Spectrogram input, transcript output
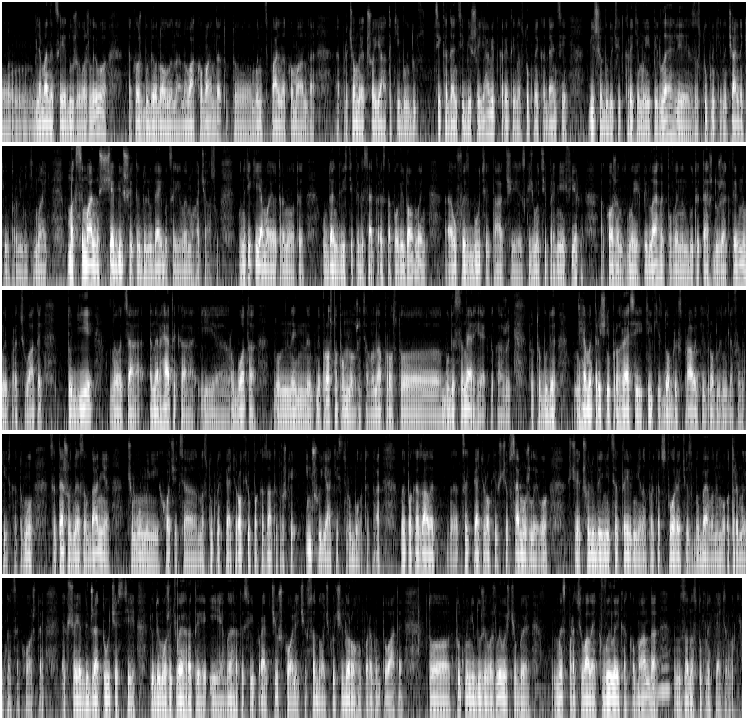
для мене це є дуже важливо. Також буде оновлена нова команда, тобто муніципальна команда. Е, Причому, якщо я такий був в цій каденції більше я відкритий, наступної каденції більше будуть відкриті мої підлеглі, заступники, начальники управлінь, які мають максимально ще більше йти до людей, бо це є вимога часу. Бо не тільки я маю отримувати у день 250-300 повідомлень е, у Фейсбуці, так чи, скажімо, ці прямі ефіри, а кожен з моїх підлеглих повинен бути теж дуже активним і працювати. Тоді ну, ця енергетика і е, робота ну, не, не, не просто помножиться, вона просто е, буде синергія, як то кажуть. Тобто буде геометричні прогресії, кількість добрих справ, які зроблені для Франківська. Тому це теж одне завдання, чому мені хочеться наступних 5 років показати трошки іншу якість роботи. Так? Ми показали е, цих 5 років, що все можливо, що якщо люди ініціативні, наприклад, створюють ОСББ, вони отримують на це кошти. Якщо є бюджет участі, люди можуть виграти і виграти свій проект чи в школі, чи в садочку, чи дорогу поремонтувати. То тут мені дуже важливо, щоб ми спрацювали як велика команда за наступних 5 років.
